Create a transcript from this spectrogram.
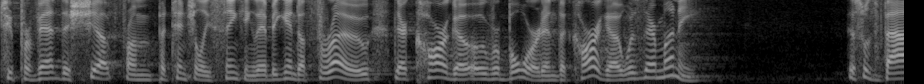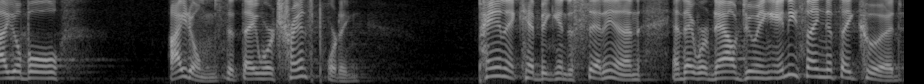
to prevent the ship from potentially sinking. They began to throw their cargo overboard, and the cargo was their money. This was valuable items that they were transporting. Panic had begun to set in, and they were now doing anything that they could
